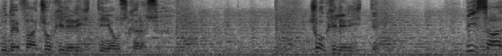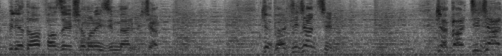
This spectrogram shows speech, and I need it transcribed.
Bu defa çok ileri gittin Yavuz Karasu. Çok ileri gittin. Bir saat bile daha fazla yaşamana izin vermeyeceğim. Geberteceğim seni. Geberteceğim.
